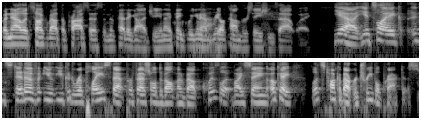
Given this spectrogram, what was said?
but now let's talk about the process and the pedagogy and i think we can have real conversations that way Yeah, it's like instead of you, you could replace that professional development about Quizlet by saying, okay, let's talk about retrieval practice.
